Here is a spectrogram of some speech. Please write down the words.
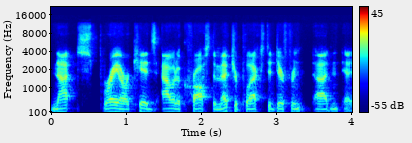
not spray our kids out across the metroplex to different uh, uh,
